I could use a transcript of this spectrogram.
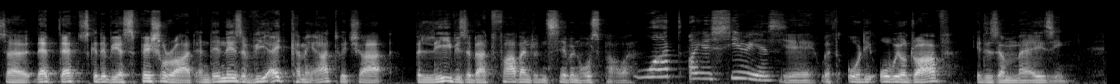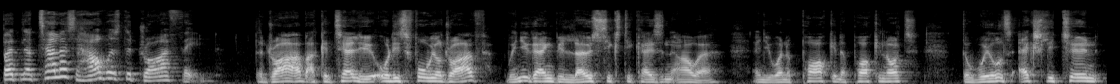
So that that's going to be a special ride. And then there's a V8 coming out, which I believe is about 507 horsepower. What? Are you serious? Yeah, with Audi all-wheel drive, it is amazing. But now tell us, how was the drive then? The drive, I can tell you, Audi's four-wheel drive, when you're going below 60 k's an hour and you want to park in a parking lot, the wheels actually turn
